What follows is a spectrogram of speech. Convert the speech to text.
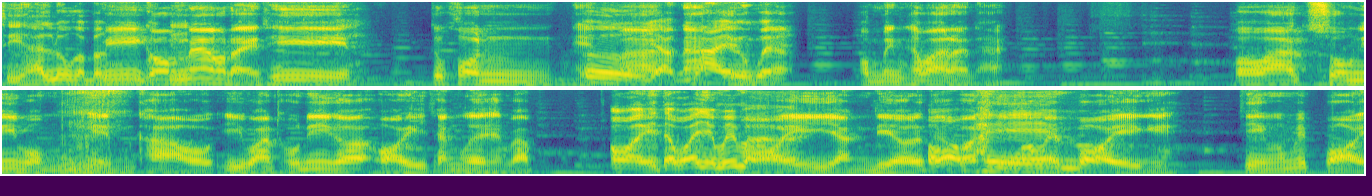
สี่ห้าลูกกันบางมีที กองหน้าคนไหนที่ทุกคนเห็นเออว่าอยากได้น่เป็นไหมเนี่ยคอมเมนต์เข้ามาหน่อยนะ เพราะว่าช่วงนี้ผมเห็นข่าวอีวานโทนี่ก็อ่อยจังเลยแบบอ่อยแต่ว่ายังไม่มาปล่อยอย่างเดียวเพแต่ราะว่าว่าทีมมันแพงไม่ปล่อยไงทีมมันไม่ปล่อย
